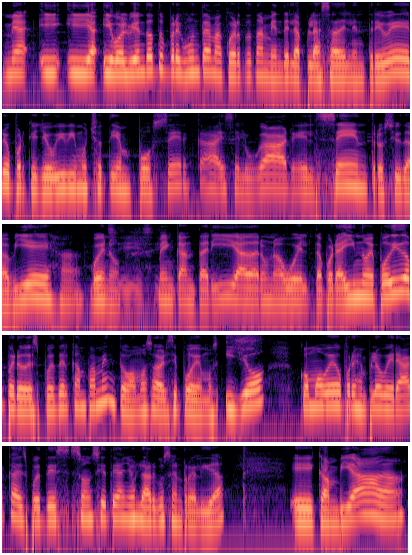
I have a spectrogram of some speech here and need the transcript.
Me y, y, y volviendo a tu pregunta, me acuerdo también de la Plaza del Entrevero, porque yo viví mucho tiempo cerca a ese lugar, el centro, Ciudad Vieja. Bueno, Sí, sí. me encantaría dar una vuelta. Por ahí no he podido, pero después del campamento vamos a ver si podemos. Y yo, como veo, por ejemplo, Veraca, después de, son siete años largos en realidad, eh, cambiada,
